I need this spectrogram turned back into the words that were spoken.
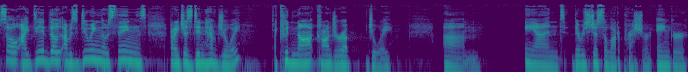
So I did those. I was doing those things, but I just didn't have joy. I could not conjure up joy. Um, and there was just a lot of pressure, anger.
